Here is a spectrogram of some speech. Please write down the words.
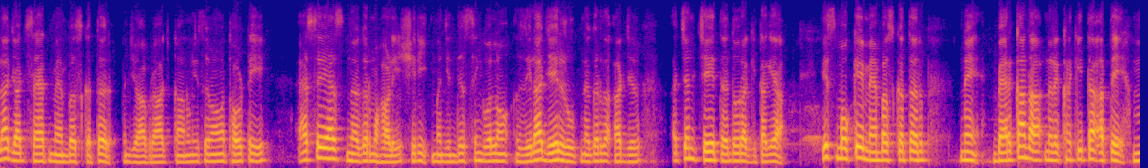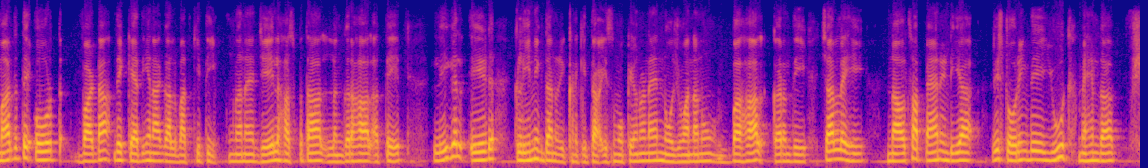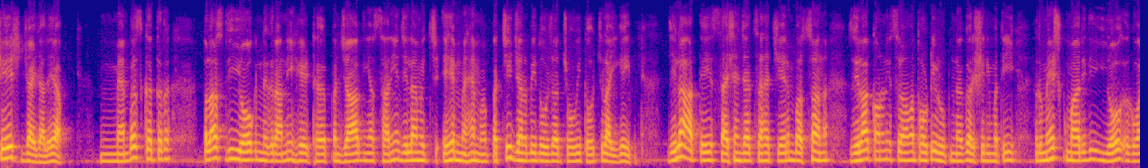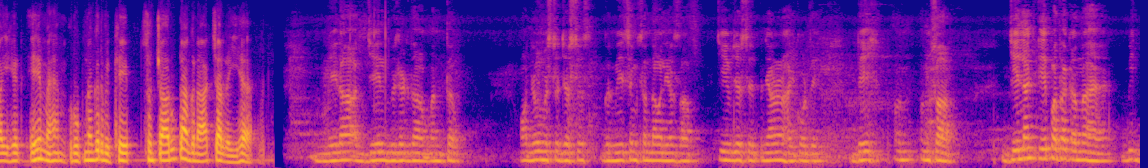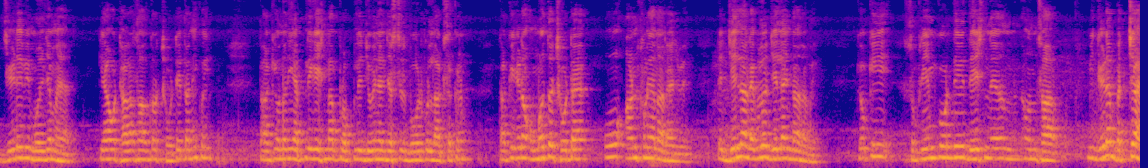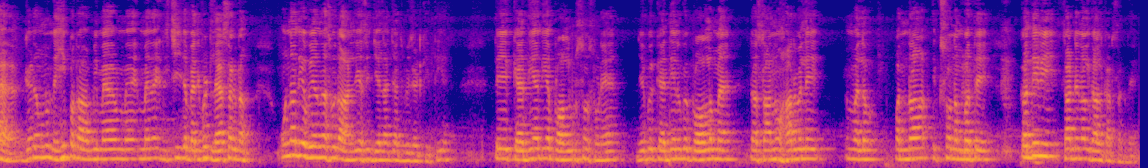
ਜ਼ਿਲ੍ਹਾ ਜੱਜ ਸਹਿਤ ਮੈਂਬਰ ਸਕੱਤਰ ਪੰਜਾਬ ਰਾਜ ਕਾਨੂੰਨੀ ਸੇਵਾਵਾਂ ਅਥਾਰਟੀ ਐਸਏਐਸ ਨਗਰ ਮੋਹਾਲੀ ਸ਼੍ਰੀ ਮਨਜਿੰਦਰ ਸਿੰਘ ਵੱਲੋਂ ਜ਼ਿਲ੍ਹਾ ਜੇਲ੍ਹ ਰੂਪਨਗਰ ਦਾ ਅੱਜ ਅਚਨਚੇਤ ਦੌਰਾ ਕੀਤਾ ਗਿਆ। ਇਸ ਮੌਕੇ ਮੈਂਬਰ ਸਕੱਤਰ ਨੇ ਬੈਰਕਾਂ ਦਾ ਨਿਰੀਖਣ ਕੀਤਾ ਅਤੇ ਮਰਦ ਤੇ ਔਰਤ ਵਾਰਡਾਂ ਦੇ ਕੈਦੀਆਂ ਨਾਲ ਗੱਲਬਾਤ ਕੀਤੀ। ਉਹਨਾਂ ਨੇ ਜੇਲ੍ਹ, ਹਸਪਤਾਲ, ਲੰਗਰ ਹਾਲ ਅਤੇ ਲੀਗਲ ਏਡ ਕਲੀਨਿਕ ਦਾ ਨਿਰੀਖਣ ਕੀਤਾ। ਇਸ ਮੌਕੇ ਉਹਨਾਂ ਨੇ ਨੌਜਵਾਨਾਂ ਨੂੰ ਬਹਾਲ ਕਰਨ ਦੀ ਚੱਲ ਰਹੀ ਨਾਲਸਾ ਪੈਨ ਇੰਡੀਆ ਰਿਸਟੋਰਿੰਗ ਦੇ ਯੂਥ ਮੁਹਿੰਮ ਦਾ ਵਿਸ਼ੇਸ਼ ਜਾਇਜ਼ਾ ਲਿਆ। ਮੈਂਬਰ ਸਕੱਤਰ ਪਲੱਸ ਦੀ ਯੋਗ ਨਿਗਰਾਨੀ ਹੇਠ ਪੰਜਾਬ ਦੀਆਂ ਸਾਰੀਆਂ ਜ਼ਿਲ੍ਹਿਆਂ ਵਿੱਚ ਇਹ ਮੁਹਿੰਮ 25 ਜਨਵਰੀ 2024 ਤੋਂ ਚਲਾਈ ਗਈ। ਜ਼ਿਲ੍ਹਾ ਅਤੇ ਸੈਸ਼ਨ ਜੱਜ ਸਹਿ ਚੇਅਰਪਰਸਨ ਜ਼ਿਲ੍ਹਾ ਕਾਨੂੰਨੀ ਸੇਵਾਵਾਂ ਅਥਾਰਟੀ ਰੂਪਨਗਰ, ਸ਼੍ਰੀਮਤੀ ਰਮੇਸ਼ ਕੁਮਾਰੀ ਦੀ ਯੋਗ ਅਗਵਾਈ ਹੇਠ ਇਹ ਮੁਹਿੰਮ ਰੂਪਨਗਰ ਵਿਖੇ ਸੁਚਾਰੂ ਢੰਗ ਨਾਲ ਚੱਲ ਰਹੀ ਹੈ। ਮੇਰਾ ਅੱਜ ਜੇਲ੍ਹ ਵਿਜ਼ਿਟ ਦਾ ਮੰਤਵ honourable mister justice Gurmeet Singh Sandhawalia ਸਾਹਿਬ chief justice Punjab high court ਦੇ ਦੇਸ਼ ਅਨੁ- ਅਨੁਸਾਰ ਜੇਲ੍ਹਾਂ 'ਚ ਇਹ ਪਤਾ ਕਰਨਾ ਹੈ ਵੀ ਜਿਹੜੇ ਵੀ ਮੁਲਜ਼ਮ ਹੈ, ਕਿਆ ਉਹ 18 ਸਾਲ ਤੋਂ ਛੋਟੇ ਤਾਂ ਨਹੀਂ ਕੋਈ? ਤਾਂ ਕਿ ਉਹਨਾਂ ਦੀ ਐਪਲੀਕੇਸ਼ਨਾਂ ਪ੍ਰੋਪਰਲੀ ਜੁਵੈਨਲ ਜਸਟਿਸ ਬੋਰਡ ਕੋਲ ਲੱਗ ਸਕਣ। ਤਾਂ ਕਿ ਜਿਹੜਾ ਉਮਰ ਤੋਂ ਛੋਟਾ ਹੈ, ਉਹ ਅਣਸੁਣਿਆ ਨਾ ਰਹਿ ਜਾਵੇ ਤੇ ਜੇਲ੍ਹਾਂ ਰੈਗੂਲਰ ਜੇਲ੍ਹਾਂ 'ਚ ਨਾ ਰਵੇ। ਕਿਉਂਕਿ ਸੁਪਰੀਮ ਕੋਰਟ ਦੇ ਦੇਸ਼ ਨੇ ਅਨੁਸਾਰ ਵੀ ਜਿਹੜਾ ਬੱਚਾ ਹੈ, ਜਿਹੜਾ ਉਹਨੂੰ ਨਹੀਂ ਪਤਾ ਵੀ ਮੈਂ ਮੈਂ ਮੈਂ ਇਸ ਚੀਜ਼ ਦਾ ਬੈਨੀਫਿਟ ਲੈ ਸਕਦਾ, ਉਹਨਾਂ ਦੀ ਅਵੇਅਰਨੈਸ ਵਧਾਉਣ ਲਈ ਅਸੀਂ ਜੇਲ੍ਹਾਂ 'ਚ ਅੱਜ ਵਿਜ਼ਿਟ ਕੀਤੀ ਹੈ। ਤੇ ਕੈਦੀਆਂ ਦੀਆਂ ਪ੍ਰੋਬਲਮਸ ਨੂੰ ਸੁਣਿਆ ਜੇ ਕੋਈ ਕੈਦੀਆਂ ਨੂੰ ਕੋਈ ਪ੍ਰੋਬਲਮ ਹੈ, ਤਾਂ ਸਾਨੂੰ ਹਰ ਵੇਲੇ ਮਤਲਬ 15 100 ਨੰਬਰ ਤੇ ਕਦੇ ਵੀ ਸਾਡੇ ਨਾਲ ਗੱਲ ਕਰ ਸਕਦੇ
